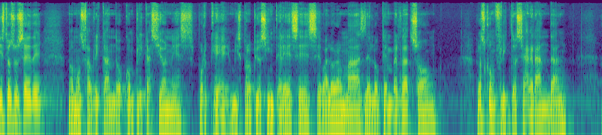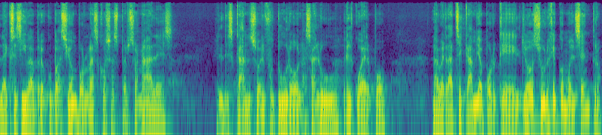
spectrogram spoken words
esto sucede, vamos fabricando complicaciones porque mis propios intereses se valoran más de lo que en verdad son, los conflictos se agrandan, la excesiva preocupación por las cosas personales, el descanso, el futuro, la salud, el cuerpo. La verdad se cambia porque el yo surge como el centro.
